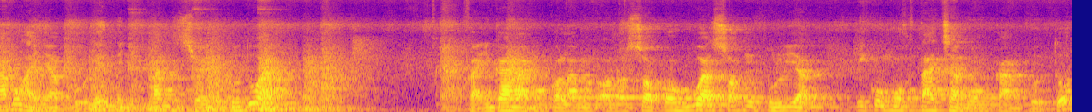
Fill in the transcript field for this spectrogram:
kamu hanya boleh menyimpan sesuai kebutuhan. Fa ingkana mongko lamun ana sapa huwa sahibul iku muhtajan wong kang butuh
